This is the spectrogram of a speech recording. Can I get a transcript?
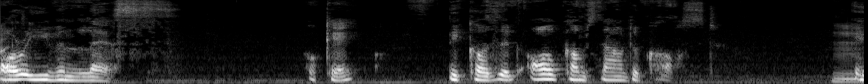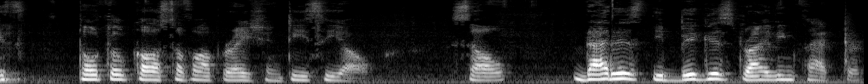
or even less okay? Because it all comes down to cost. Hmm. It's total cost of operation tco so that is the biggest driving factor.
